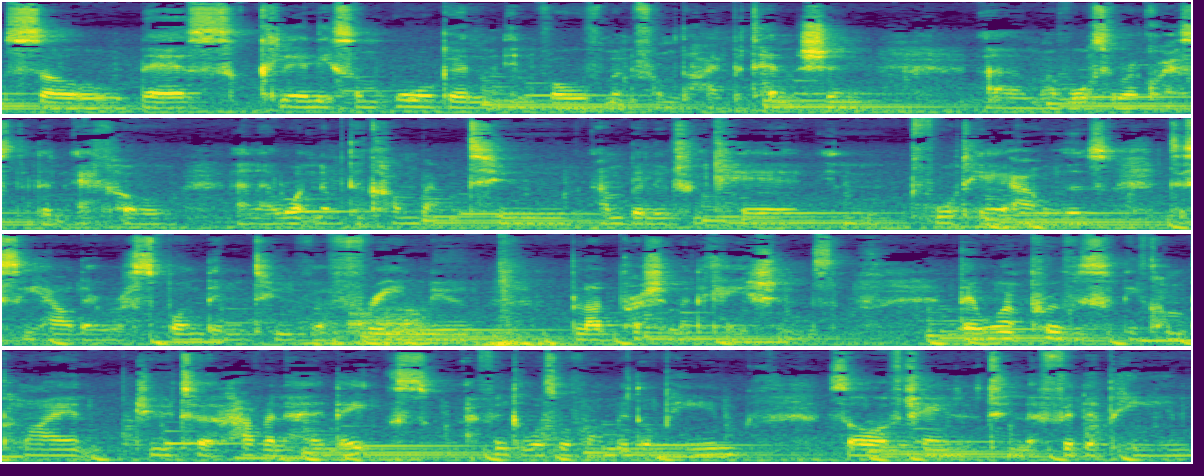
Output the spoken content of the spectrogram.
So there's clearly some organ involvement from the hypertension um, I've also requested an echo and I want them to come back to ambulatory care in 48 hours to see how they're responding to the three new blood pressure medications. They weren't previously compliant due to having headaches. I think it was with amlodipine, so I've changed it to nifedipine.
